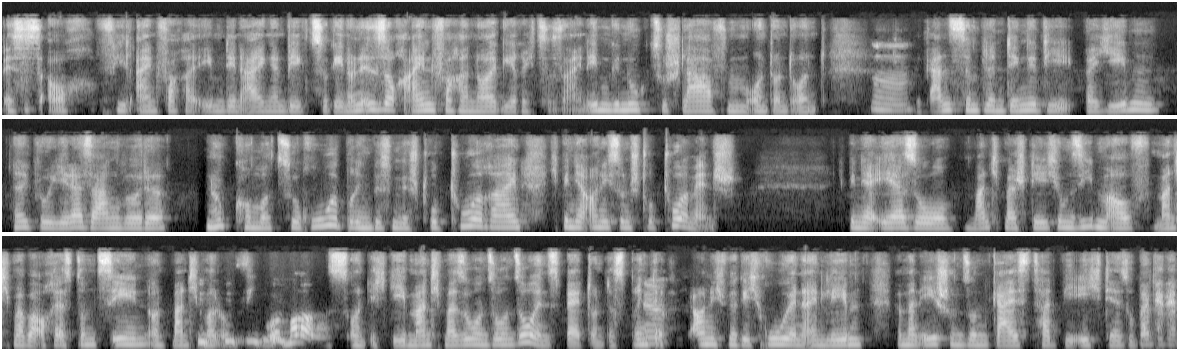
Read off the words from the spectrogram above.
ist es auch viel einfacher, eben den eigenen Weg zu gehen. Und es ist auch einfacher, neugierig zu sein, eben genug zu schlafen und, und, und. Mhm. Ganz simplen Dinge, die bei jedem, ne, wo jeder sagen würde, ne, komm mal zur Ruhe, bring ein bisschen mehr Struktur rein. Ich bin ja auch nicht so ein Strukturmensch. Ich bin ja eher so, manchmal stehe ich um sieben auf, manchmal aber auch erst um zehn und manchmal um vier Uhr morgens. Und ich gehe manchmal so und so und so ins Bett. Und das bringt ja. natürlich auch nicht wirklich Ruhe in ein Leben, wenn man eh schon so einen Geist hat wie ich, der so bam, bam, bam,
